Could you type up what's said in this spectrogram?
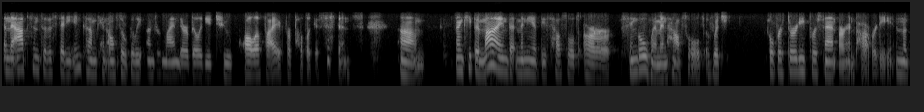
and the absence of a steady income can also really undermine their ability to qualify for public assistance. Um, and keep in mind that many of these households are single women households, of which over 30% are in poverty, and that's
